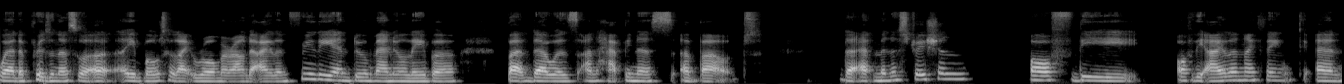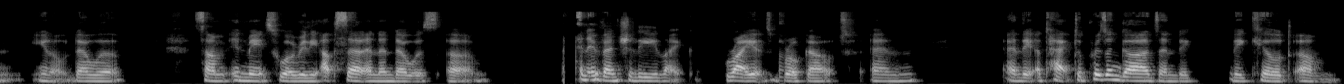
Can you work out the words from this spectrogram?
where the prisoners were uh, able to like roam around the island freely and do manual labor. But there was unhappiness about the administration of the of the island, I think, and you know there were some inmates who were really upset and then there was um and eventually like riots broke out and and they attacked the prison guards and they they killed um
